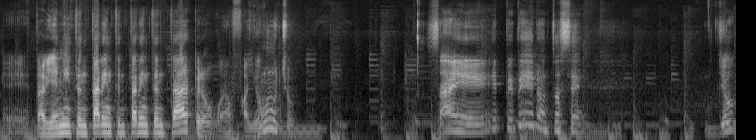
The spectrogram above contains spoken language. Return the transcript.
está bien intentar, intentar, intentar, pero weón, falló mucho. ¿Sabes? Es pepero, entonces. Yo,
